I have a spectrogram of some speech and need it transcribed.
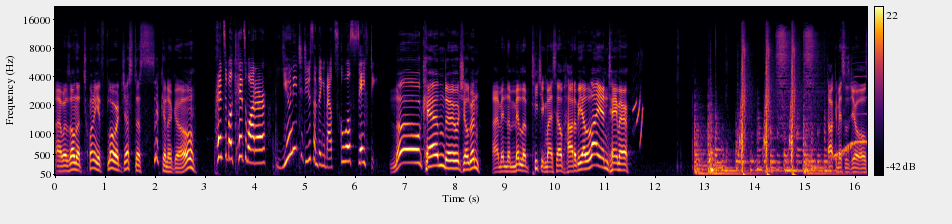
I was on the 20th floor just a second ago. Principal Kidswatter, you need to do something about school safety. No can do, children. I'm in the middle of teaching myself how to be a lion tamer. Talk to Mrs. Jewls.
